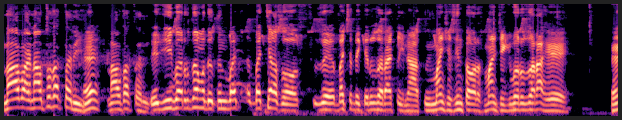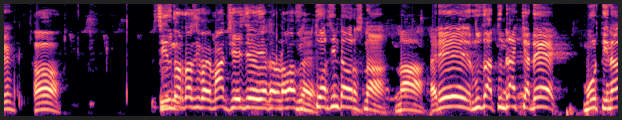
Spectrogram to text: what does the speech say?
না ভাই নাও তো ডাক্তারি। হ্যাঁ? নাও ডাক্তারি। এই এবার রোজার মধ্যে তুমি বাচ- বাচ্চা আছো যে বাচ্চা দেখে রোজা রাখলি না তুমি মানুষের চিন্তা করস মানুষে কিবার রোজা রাখে? হ্যাঁ? হ চিন্তার দাসি ভাই মানছি এই যে এগারোটা বাজে। তোর চিন্তা করস না। না। আরে রোজা তুই রাখিয়া দেখ মূর্তি না।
